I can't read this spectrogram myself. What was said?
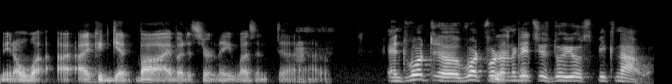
you know I, I could get by but it certainly wasn't uh, And what uh, what foreign languages do you speak now?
